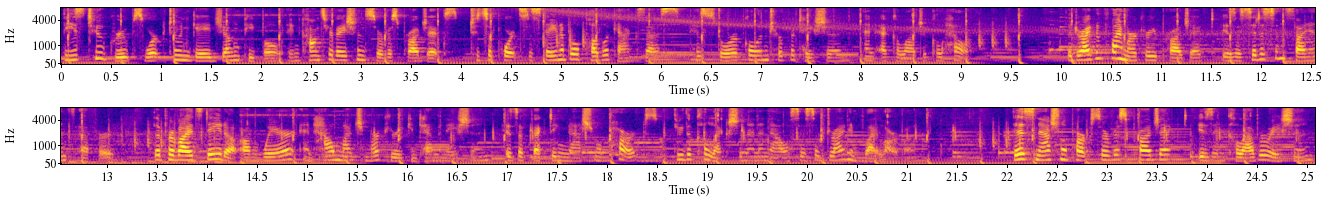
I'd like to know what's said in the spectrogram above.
These two groups work to engage young people in conservation service projects to support sustainable public access, historical interpretation, and ecological health. The Dragonfly Mercury project is a citizen science effort that provides data on where and how much mercury contamination is affecting national parks through the collection and analysis of dragonfly larvae. This National Park Service project is in collaboration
